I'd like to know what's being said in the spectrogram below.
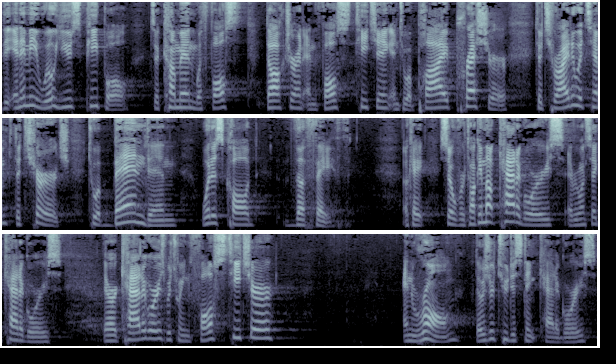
The enemy will use people to come in with false doctrine and false teaching and to apply pressure to try to attempt the church to abandon what is called the faith. Okay, so if we're talking about categories, everyone say categories. There are categories between false teacher and wrong. Those are two distinct categories.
